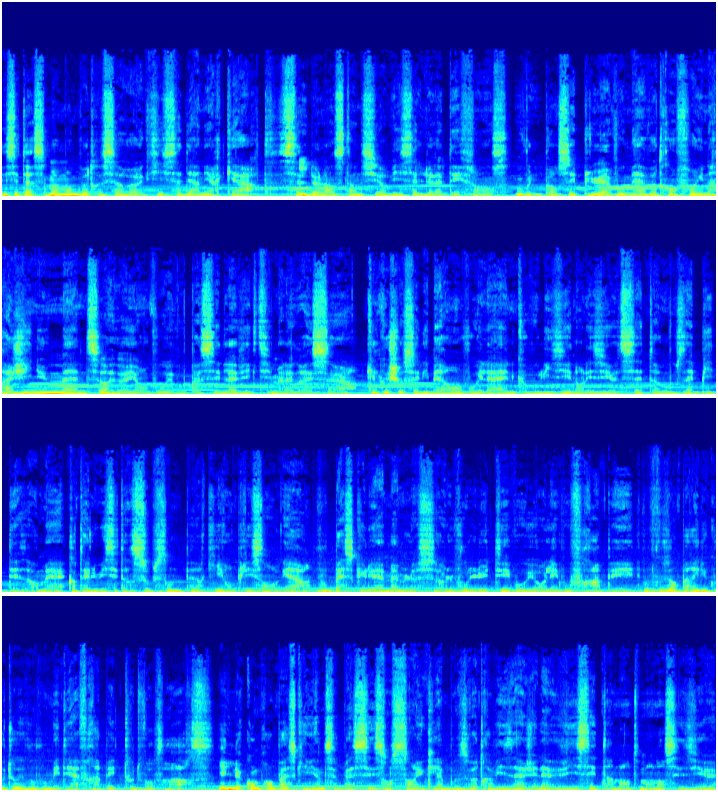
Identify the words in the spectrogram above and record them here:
Et c'est à ce moment que votre cerveau active sa dernière carte, celle de l'instinct de survie, celle de la défense. Vous ne pensez plus à vous, mais à votre enfant, une rage inhumaine se réveille en vous et vous passez de la victime à l'agresseur. Quelque chose se libère en vous et la haine que vous lisiez dans les yeux de cet homme vous habite désormais. Quant à lui, c'est un soupçon de peur qui emplit son regard. Vous basculez à même le sol, vous luttez, vous hurlez, vous frappez. Vous vous emparez du couteau et vous vous mettez à frapper toutes vos forces. Il ne comprend pas ce qui vient de se passer, son sang éclabousse votre visage et la vie s'éteint lentement dans ses yeux.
